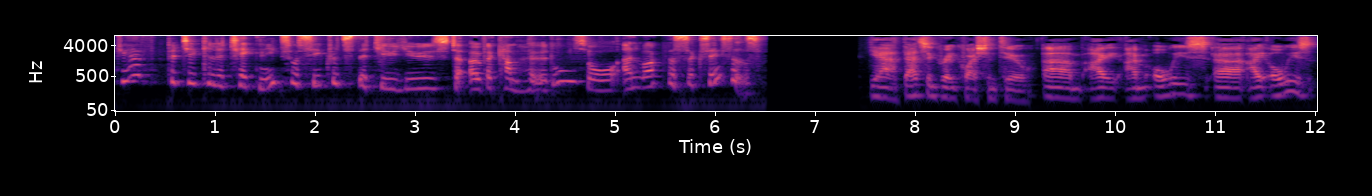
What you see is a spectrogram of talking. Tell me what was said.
Do you have particular techniques or secrets that you use to overcome hurdles or unlock the successes? Yeah, that's a great question too. Um, I I'm always uh, I always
